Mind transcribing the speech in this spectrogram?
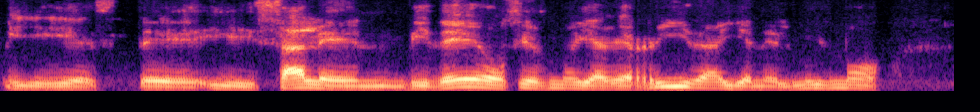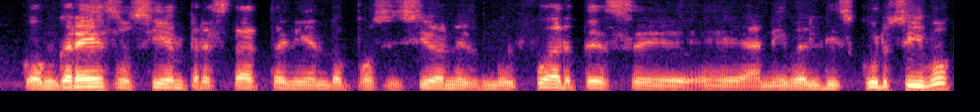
y este y sale en videos y es muy aguerrida y en el mismo Congreso siempre está teniendo posiciones muy fuertes eh, eh, a nivel discursivo.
